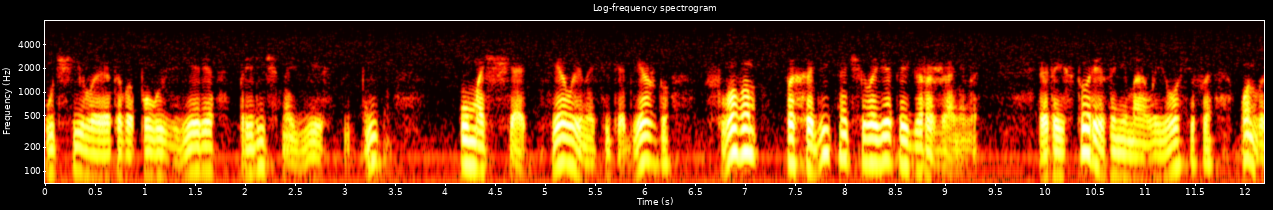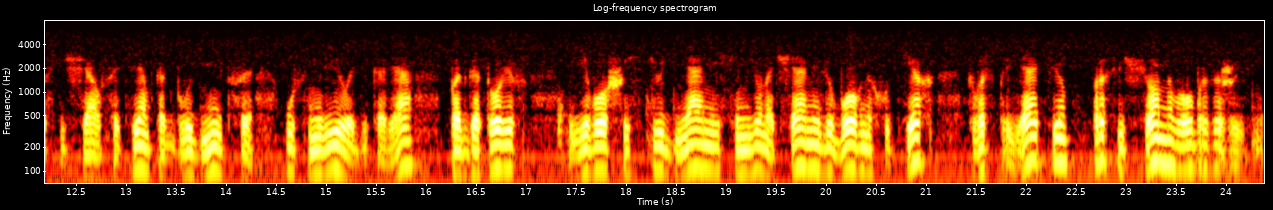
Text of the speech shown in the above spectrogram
учила этого полузверя прилично есть и пить, умощать тело и носить одежду, словом, походить на человека и горожанина. Эта история занимала Иосифа, он восхищался тем, как блудница усмирила дикаря, подготовив его шестью днями и семью ночами любовных утех к восприятию просвещенного образа жизни.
